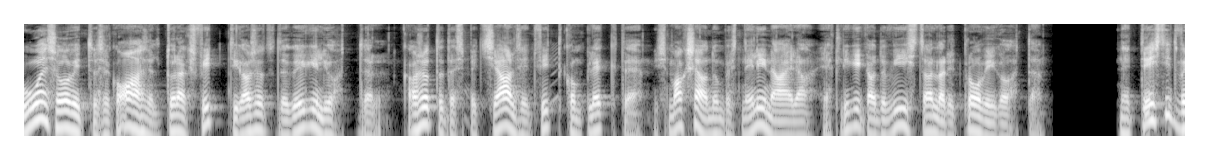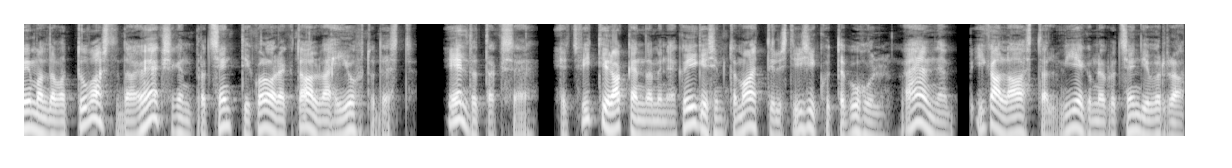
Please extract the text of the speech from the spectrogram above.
uue soovituse kohaselt tuleks FIT-i kasutada kõigil juhtudel, kasutades spetsiaalseid FIT komplekte, mis maksavad umbes neli naela ehk ligikaudu viis dollarit proovi kohta. Need testid võimaldavad tuvastada üheksakümmend protsenti kolorektaalvähi juhtudest. eeldatakse, et FIT-i rakendamine kõigi sümptomaatiliste isikute puhul väheneb igal aastal viiekümne protsendi võrra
